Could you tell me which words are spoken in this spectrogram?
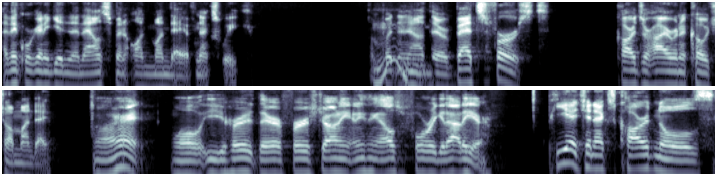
I think we're going to get an announcement on Monday of next week. I'm putting it out Mm. there. Bets first. Cards are hiring a coach on Monday. All right. Well, you heard it there first, Johnny. Anything else before we get out of here? PHNX Cardinals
